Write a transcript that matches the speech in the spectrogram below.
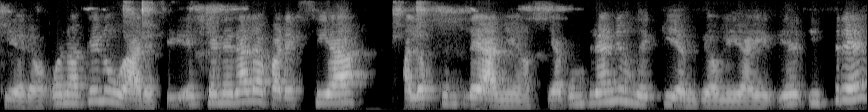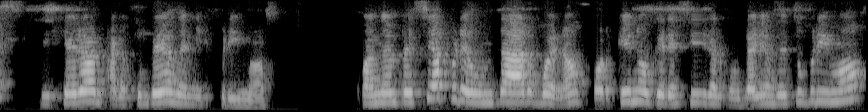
quiero. Bueno, ¿a qué lugares? Y en general aparecía a los cumpleaños. ¿Y a cumpleaños de quién te obliga a ir? Y, tres dijeron a los cumpleaños de mis primos. Cuando empecé a preguntar, bueno, ¿por qué no querés ir al cumpleaños de tu primo?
